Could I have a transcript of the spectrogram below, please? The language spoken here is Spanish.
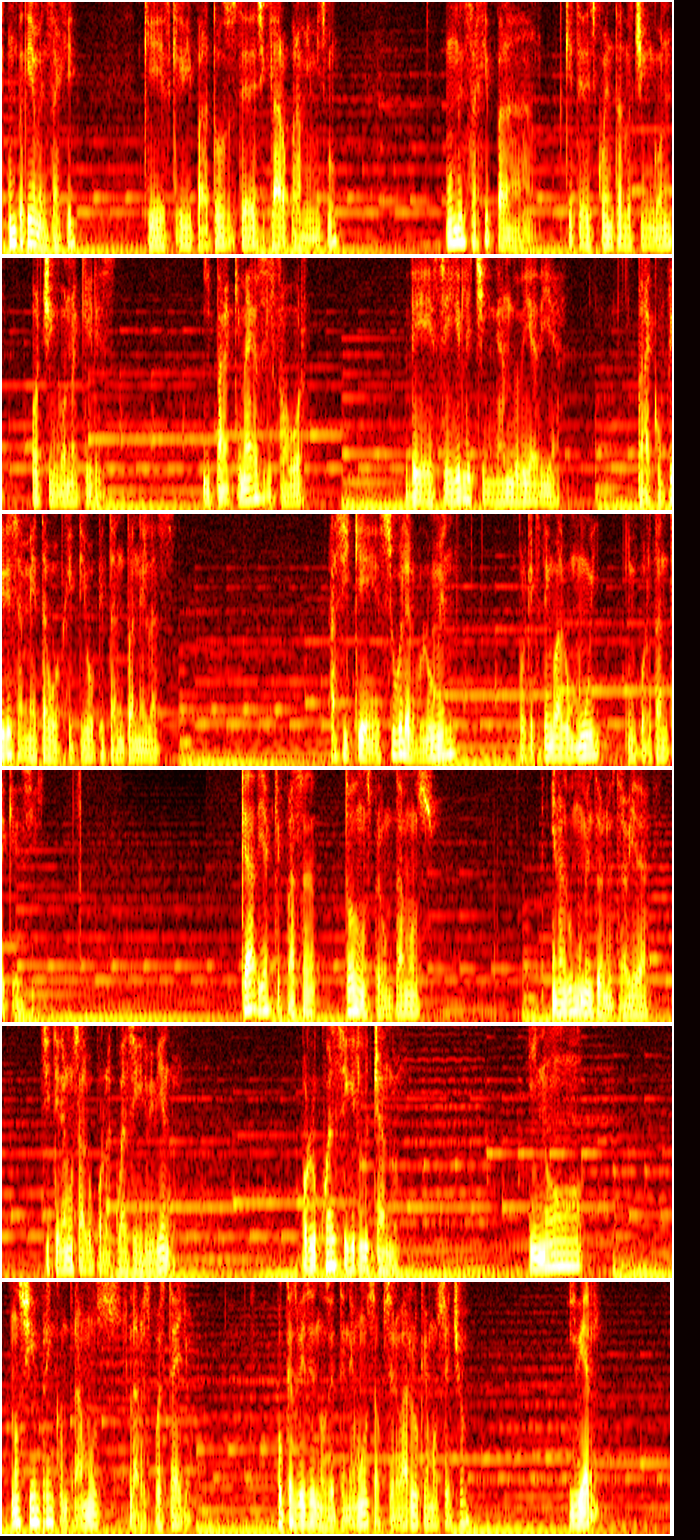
un pequeño mensaje que escribí para todos ustedes y claro para mí mismo. Un mensaje para que te des cuenta lo chingón o chingona que eres. Y para que me hagas el favor de seguirle chingando día a día para cumplir esa meta u objetivo que tanto anhelas. Así que súbele el volumen porque te tengo algo muy importante que decir. Cada día que pasa, todos nos preguntamos en algún momento de nuestra vida si tenemos algo por la cual seguir viviendo, por lo cual seguir luchando. Y no no siempre encontramos la respuesta a ello. Pocas veces nos detenemos a observar lo que hemos hecho y ver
